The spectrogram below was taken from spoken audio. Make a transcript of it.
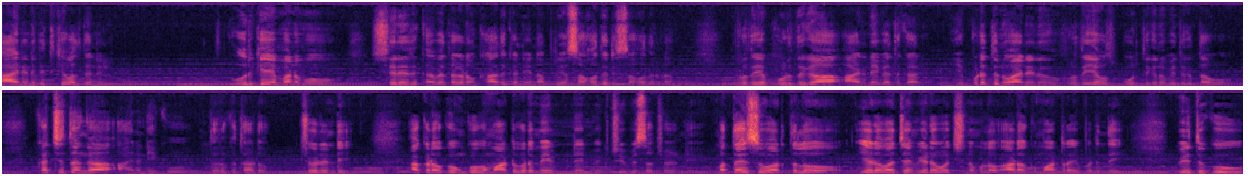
ఆయనని వెతికేవాళ్ళు ధన్యులు. ఊరికే మనము శారీరకంగా వెతకడం కాదు కానీ నా ప్రియ సహోదరి సహోదరుడు హృదయపూర్తిగా ఆయననే వెతకాలి. ఎప్పుడైతే నువ్వు ఆయనను? హృదయస్ఫూర్తిగా నువ్వు వెతుకుతావో? ఖచ్చితంగా ఆయన నీకు దొరుకుతాడు. చూడండి అక్కడ ఒక ఇంకొక మాట కూడా మేము నేను మీకు చూపిస్తాను చూడండి. మతైసు వార్తలో ఏడవ అధ్యాయం ఏడవ వచనంలో ఆడ ఒక మాట రాయబడింది. వెతుకు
